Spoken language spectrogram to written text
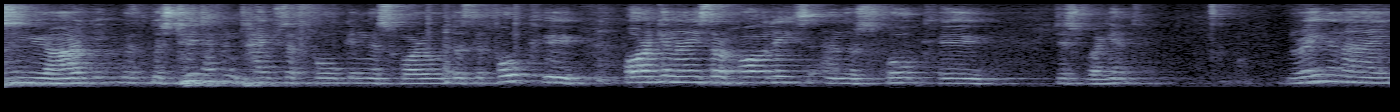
Person you are. There's two different types of folk in this world. There's the folk who organise their holidays, and there's folk who just wing it. Lorraine and I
